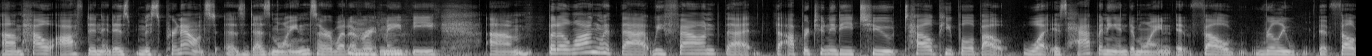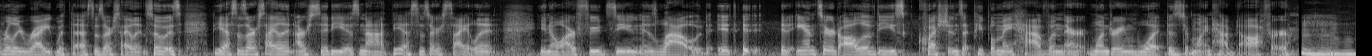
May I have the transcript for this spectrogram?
um, how often it is mispronounced as Des Moines or whatever mm-hmm. it may mm-hmm. be. Um, but along with that, we found that the opportunity to tell people about what is happening in Des Moines, it felt really, it felt really right with the S's are silent. So is the S's are silent, our city is not. The S's are silent. You know, our food scene is loud. It, it, it answered all of these questions that people may have when they're wondering what does Des Moines have to offer. Mm-hmm. Mm-hmm.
